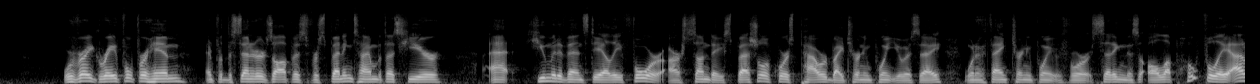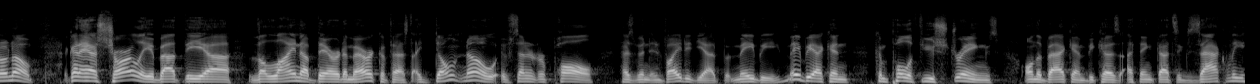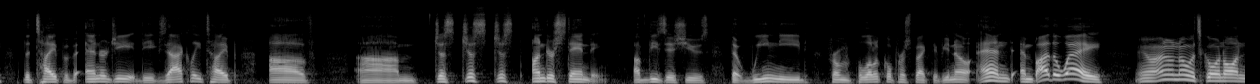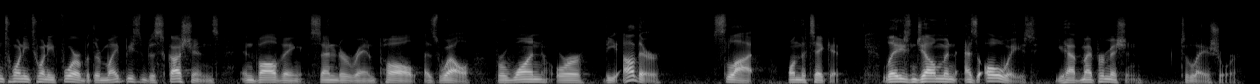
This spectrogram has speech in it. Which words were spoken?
We're very grateful for him and for the senator's office for spending time with us here at Human Events Daily for our Sunday special. Of course, powered by Turning Point USA. I want to thank Turning Point for setting this all up. Hopefully, I don't know. I got to ask Charlie about the uh, the lineup there at America Fest. I don't know if Senator Paul has been invited yet, but maybe maybe I can can pull a few strings on the back end because I think that's exactly the type of energy, the exactly type of um, just just just understanding of these issues that we need from a political perspective. You know, and and by the way, you know, I don't know what's going on in 2024, but there might be some discussions involving Senator Rand Paul as well for one or the other slot on the ticket. Ladies and gentlemen, as always, you have my permission to lay ashore.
